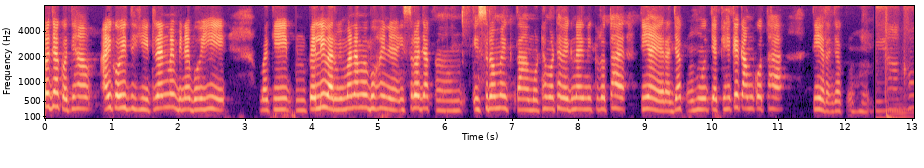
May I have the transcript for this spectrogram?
आ इसरो जाको ત્યાં आई कोई थी ट्रेन में भी नहीं बोई ही बाकी अम, पहली बार विमान में बोई ने इसरो जा अम, इसरो में का मोटा मोटा वैज्ञानिक रहता है तिया ये राजा हूँ त्या कह के काम को था तिया राजा हूँ आंखों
